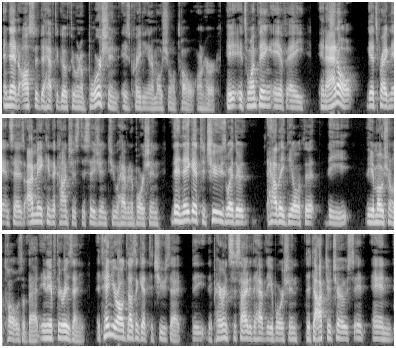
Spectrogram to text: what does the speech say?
And then also to have to go through an abortion is creating an emotional toll on her. It's one thing if a, an adult gets pregnant and says, I'm making the conscious decision to have an abortion, then they get to choose whether, how they deal with it, the, the emotional tolls of that. And if there is any. A 10 year old doesn't get to choose that the, the parents decided to have the abortion. The doctor chose it and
